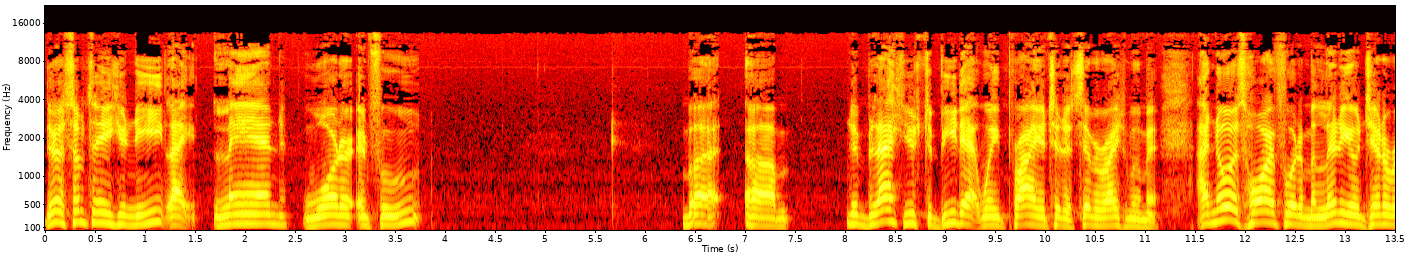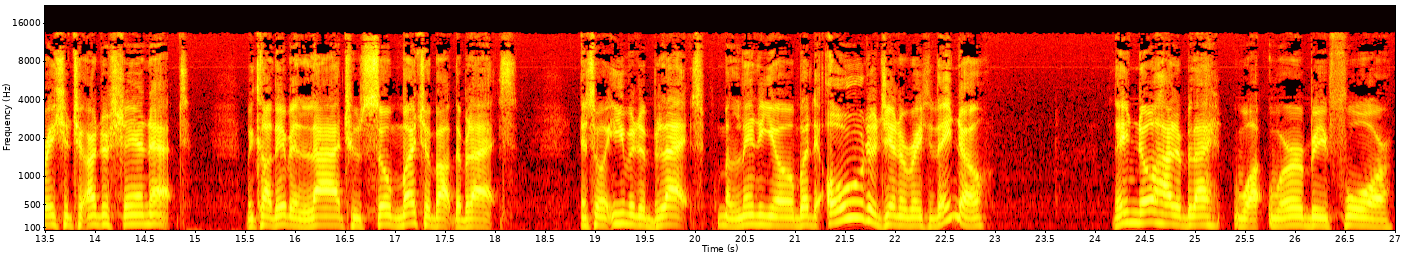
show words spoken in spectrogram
There are some things you need, like land, water, and food. But um, the blacks used to be that way prior to the civil rights movement. I know it's hard for the millennial generation to understand that because they've been lied to so much about the blacks. And so even the blacks, millennial, but the older generation, they know. They know how the blacks were before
